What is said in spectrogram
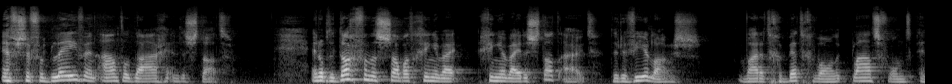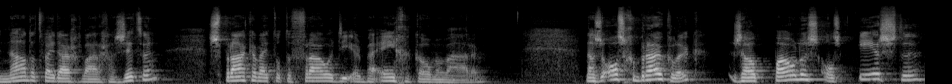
En ze verbleven een aantal dagen in de stad. En op de dag van de Sabbat gingen wij, gingen wij de stad uit, de rivier langs, waar het gebed gewoonlijk plaatsvond. En nadat wij daar waren gaan zitten, spraken wij tot de vrouwen die er bijeengekomen waren. Nou, zoals gebruikelijk zou Paulus als eerste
